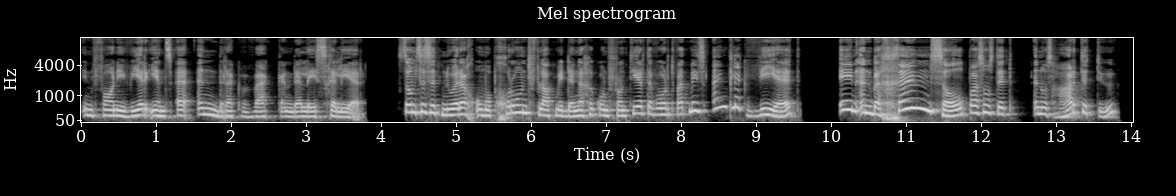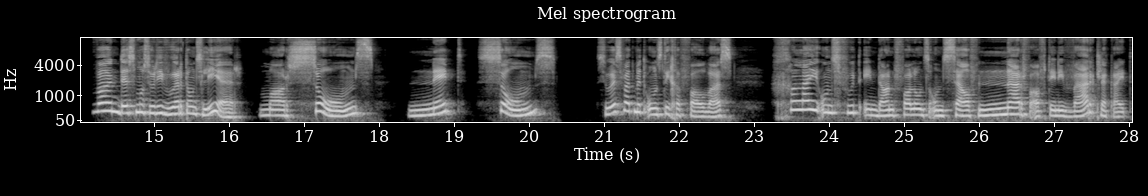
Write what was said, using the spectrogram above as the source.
en Fanie weer eens 'n indrukwekkende les geleer. Soms is dit nodig om op grondvlak met dinge gekonfronteer te word wat mens eintlik weet en in beginsel pas ons dit in ons harte toe, want dis mos hoe die woord ons leer. Maar soms, net soms, soos wat met ons die geval was, gly ons voet en dan val ons onsself nerf af teen die werklikheid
